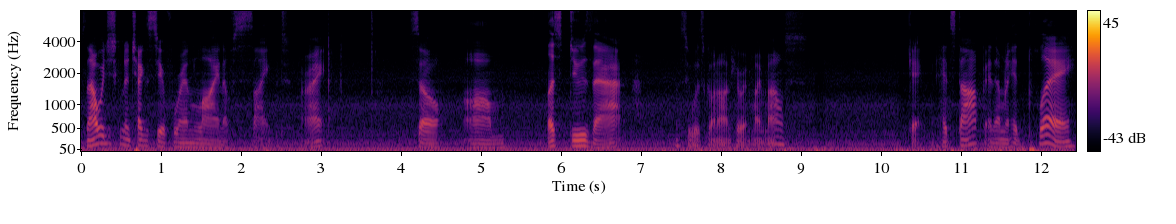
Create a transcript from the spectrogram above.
So now we're just going to check to see if we're in line of sight all right so um, let's do that. Let's see what's going on here with my mouse. Okay hit stop and I'm gonna hit play.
